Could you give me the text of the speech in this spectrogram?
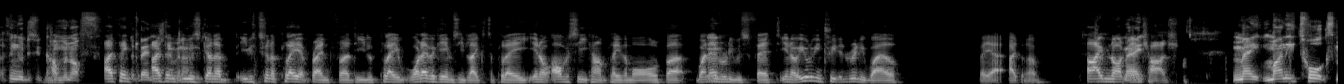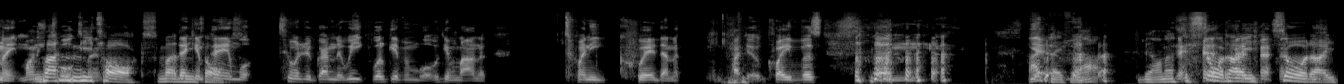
I think he'll just be coming off. I think the bench I think he was gonna he was gonna play at Brentford. He'll play whatever games he likes to play. You know, obviously he can't play them all, but whenever mm. he was fit, you know, he would have been treated really well. But yeah, I don't know. I'm not in Mate, charge. Mate, money talks, mate. Money, talks, Money talks. Money They can talks. pay him what two hundred grand a week. We'll give him what? We'll give him around a twenty quid and a packet of quavers. Um, I'd yeah. play for that, to be honest. so would I. So would I.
